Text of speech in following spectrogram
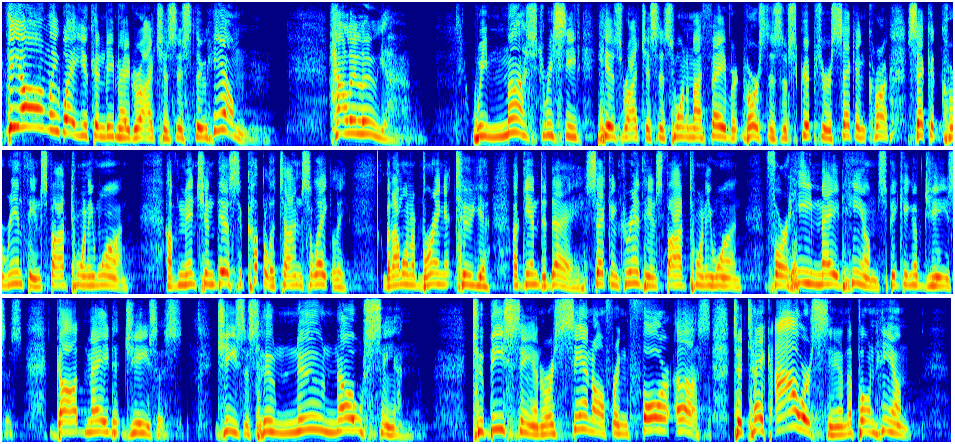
The only way you can be made righteous is through Him. Hallelujah. We must receive his righteousness. One of my favorite verses of scripture is 2 Corinthians 5:21. I've mentioned this a couple of times lately, but I want to bring it to you again today. 2 Corinthians 5:21. For he made him, speaking of Jesus. God made Jesus. Jesus who knew no sin to be sin or a sin offering for us to take our sin upon him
